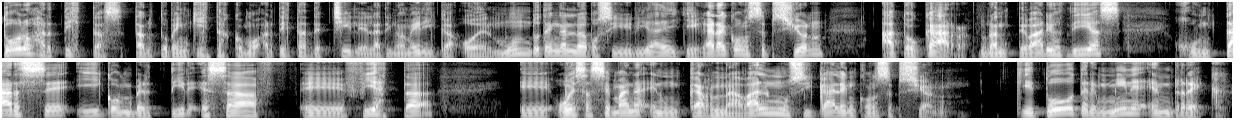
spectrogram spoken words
todos los artistas, tanto penquistas como artistas de Chile, Latinoamérica o del mundo, tengan la posibilidad de llegar a Concepción a tocar durante varios días juntarse y convertir esa eh, fiesta eh, o esa semana en un carnaval musical en Concepción. Que todo termine en rec.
